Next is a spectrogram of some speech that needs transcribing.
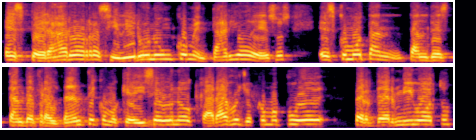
esperar o recibir uno un comentario de esos es como tan, tan, tan defraudante como que dice uno, carajo, yo cómo pude perder mi voto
